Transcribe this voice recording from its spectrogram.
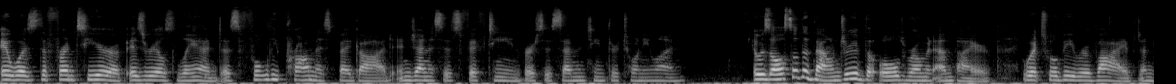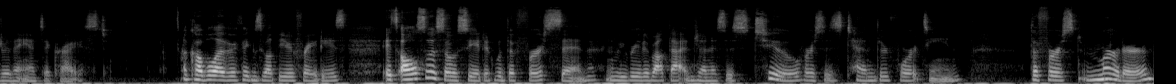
It was the frontier of Israel's land as fully promised by God in Genesis 15, verses 17 through 21. It was also the boundary of the old Roman Empire, which will be revived under the Antichrist. A couple other things about the Euphrates. It's also associated with the first sin, and we read about that in Genesis 2, verses 10 through 14. The first murder,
